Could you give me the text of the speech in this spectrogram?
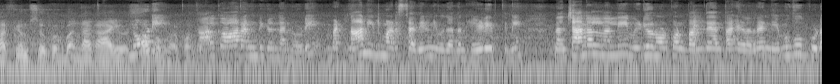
ಪರ್ಫ್ಯೂಮ್ ಸೂಪಿಗೆ ಬಂದಾಗ ಇವ್ರ ನೋಡಿ ನಾಲ್ಕಾರು ಅಂಗಡಿಗಳನ್ನ ನೋಡಿ ಬಟ್ ನಾನು ಇಲ್ಲಿ ಮಾಡಿಸ್ತಾ ಇದ್ದೀನಿ ನೀವು ಅದನ್ನು ಹೇಳಿರ್ತೀನಿ. ನನ್ನ ಚಾನಲ್ನಲ್ಲಿ ವಿಡಿಯೋ ನೋಡ್ಕೊಂಡು ಬಂದೆ ಅಂತ ಹೇಳಿದ್ರೆ ನಿಮಗೂ ಕೂಡ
